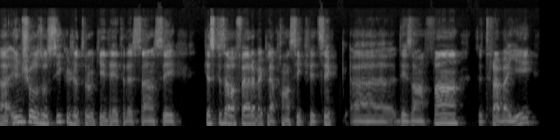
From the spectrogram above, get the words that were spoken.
Euh, une chose aussi que je trouve qui est intéressant, c'est qu'est-ce que ça va faire avec la pensée critique euh, des enfants, de travailler?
